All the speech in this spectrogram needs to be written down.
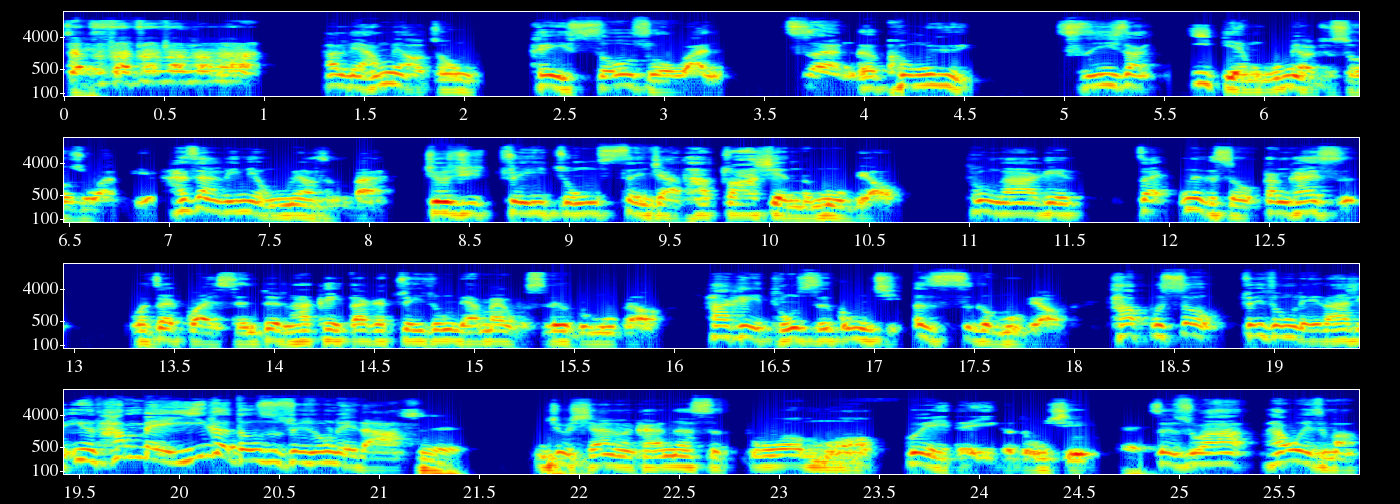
哒哒哒哒哒哒哒，它两秒钟可以搜索完整个空域，实际上一点五秒就收拾完毕。还剩零点五秒怎么办？就去追踪剩下他抓线的目标。通常他可以在那个时候刚开始。我在管神盾，他可以大概追踪两百五十六个目标，它可以同时攻击二十四个目标，它不受追踪雷达因为它每一个都是追踪雷达。是，你就想想看，那是多么贵的一个东西。对，这是说它它为什么？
